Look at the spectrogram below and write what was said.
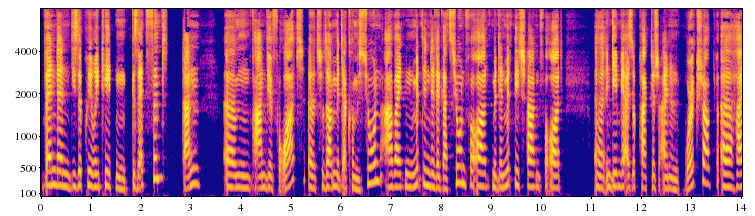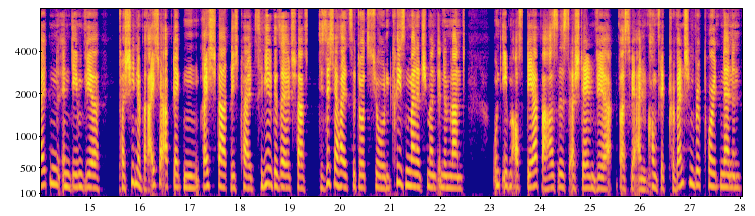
Wenn denn diese Prioritäten gesetzt sind, dann ähm, fahren wir vor Ort äh, zusammen mit der Kommission, arbeiten mit den Delegationen vor Ort, mit den Mitgliedstaaten vor Ort, äh, indem wir also praktisch einen Workshop äh, halten, in dem wir verschiedene Bereiche abdecken, Rechtsstaatlichkeit, Zivilgesellschaft, die Sicherheitssituation, Krisenmanagement in dem Land. Und eben auf der Basis erstellen wir, was wir einen Conflict Prevention Report nennen,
